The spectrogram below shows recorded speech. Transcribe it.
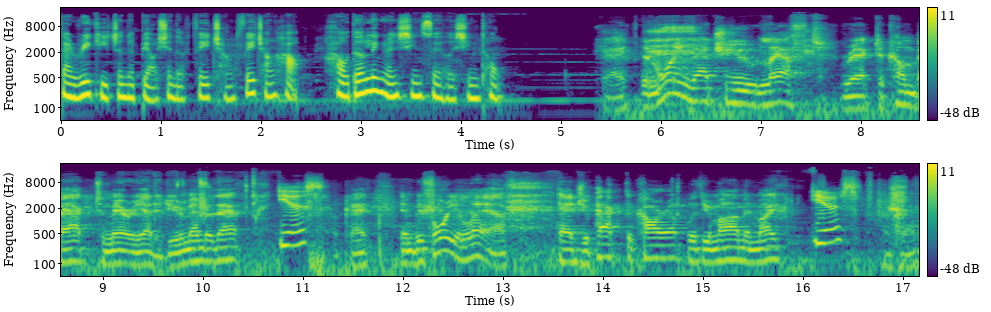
但 Ricky 真的表现得非常非常好，好得令人心碎和心痛。Okay. The morning that you left, Rick, to come back to Marietta, do you remember that? Yes. Okay. And before you left, had you packed the car up with your mom and Mike? Yes. Okay.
